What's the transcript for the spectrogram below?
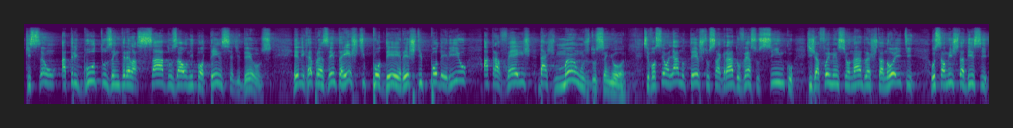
que são atributos entrelaçados à onipotência de Deus, ele representa este poder, este poderio através das mãos do Senhor. Se você olhar no texto sagrado, verso 5, que já foi mencionado esta noite, o salmista disse:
